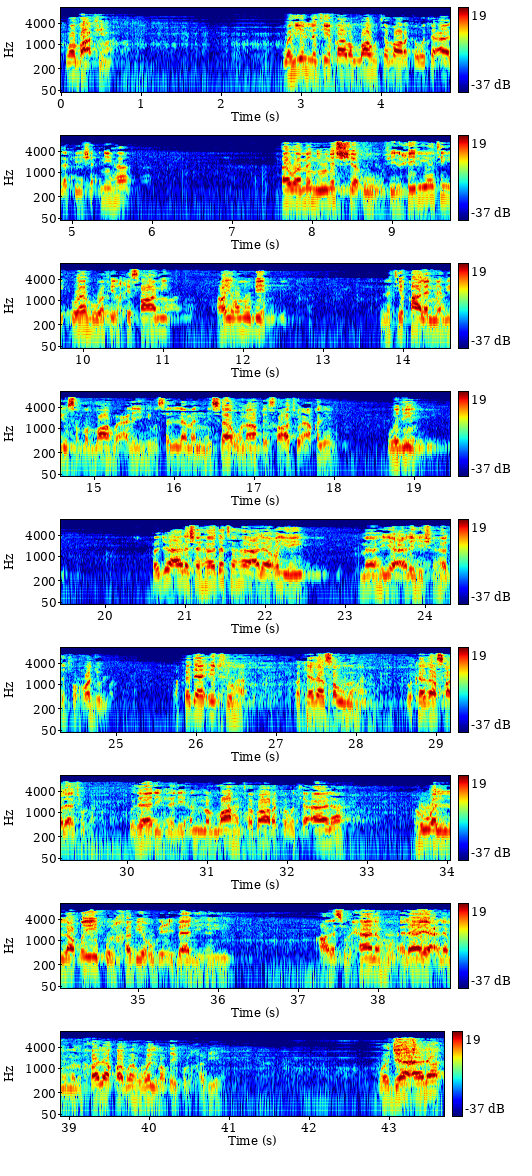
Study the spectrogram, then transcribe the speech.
وضعف. وهي التي قال الله تبارك وتعالى في شأنها أو من ينشأ في الحلية وهو في الخصام غير مبين. التي قال النبي صلى الله عليه وسلم النساء ناقصات عقل ودين. فجعل شهادتها على غير ما هي عليه شهادة الرجل وكذا إرثها وكذا صومها وكذا صلاتها. وذلك لأن الله تبارك وتعالى هو اللطيف الخبير بعباده. قال سبحانه ألا يعلم من خلق وهو اللطيف الخبير. وجعل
